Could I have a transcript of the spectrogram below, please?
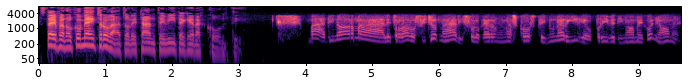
Stefano, come hai trovato le tante vite che racconti? Ma di norma le trovavo sui giornali, solo che erano nascoste in una riga o prive di nome e cognome,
